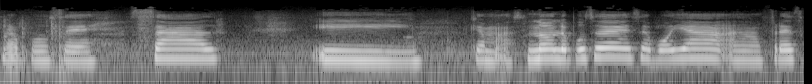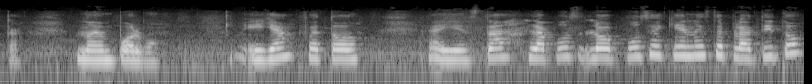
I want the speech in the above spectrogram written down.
le puse sal y ¿qué más? No, le puse cebolla ah, fresca, no en polvo. Y ya, fue todo. Ahí está. La puse, lo puse aquí en este platito.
